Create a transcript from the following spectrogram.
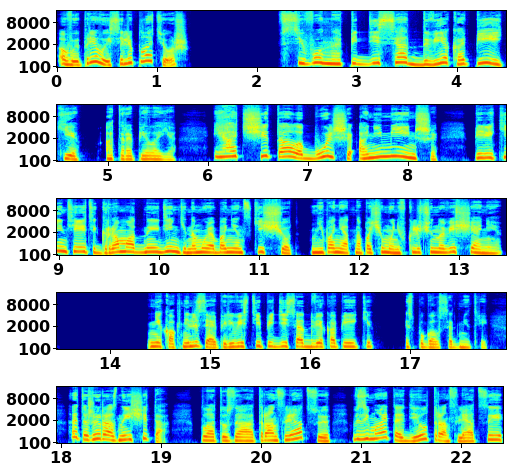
Вы превысили платеж. Всего на 52 копейки, оторопела я. Я отсчитала больше, а не меньше. Перекиньте эти громадные деньги на мой абонентский счет. Непонятно, почему не включено вещание. Никак нельзя перевести 52 копейки, испугался Дмитрий. Это же разные счета. Плату за трансляцию взимает отдел трансляции,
